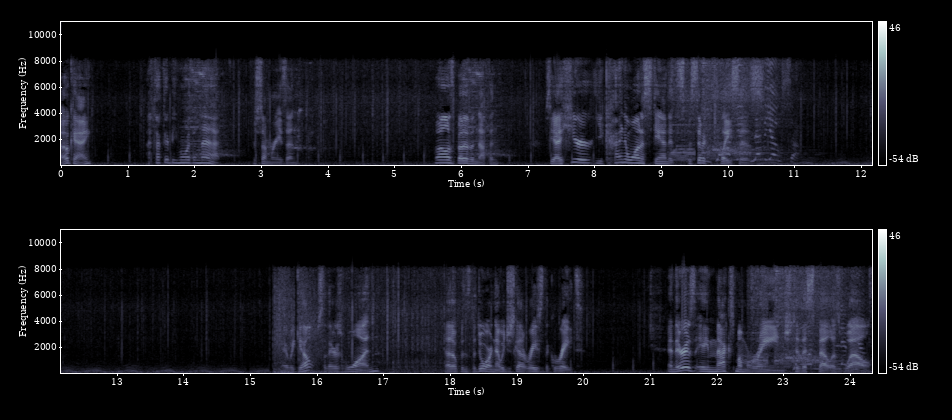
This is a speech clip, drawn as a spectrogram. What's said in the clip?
Okay. I thought there'd be more than that, for some reason. Well, it's better than nothing. See, I hear you kind of want to stand at specific places. There we go. So there's one. That opens the door. Now we just got to raise the grate. And there is a maximum range to this spell as well.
